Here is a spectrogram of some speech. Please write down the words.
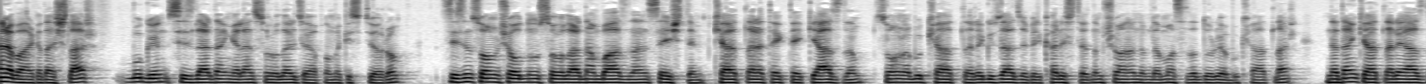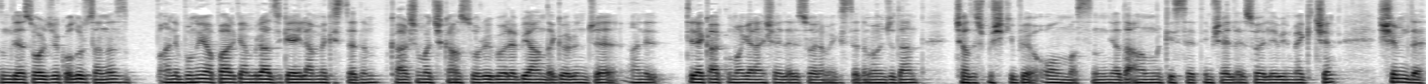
Merhaba arkadaşlar. Bugün sizlerden gelen soruları cevaplamak istiyorum. Sizin sormuş olduğunuz sorulardan bazılarını seçtim. Kağıtlara tek tek yazdım. Sonra bu kağıtları güzelce bir karıştırdım. Şu an önümde masada duruyor bu kağıtlar. Neden kağıtlara yazdım diye soracak olursanız hani bunu yaparken birazcık eğlenmek istedim. Karşıma çıkan soruyu böyle bir anda görünce hani direkt aklıma gelen şeyleri söylemek istedim. Önceden çalışmış gibi olmasın ya da anlık hissettiğim şeyleri söyleyebilmek için. Şimdi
